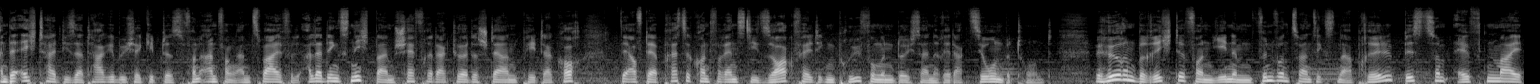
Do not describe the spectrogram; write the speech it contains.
An der Echtheit dieser Tagebücher gibt es von Anfang an Zweifel, allerdings nicht beim Chefredakteur des Stern Peter Koch, der auf der Pressekonferenz die sorgfältigen Prüfungen durch seine Redaktion betont. Wir hören Berichte von jenem 25. April bis zum 11. Mai,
